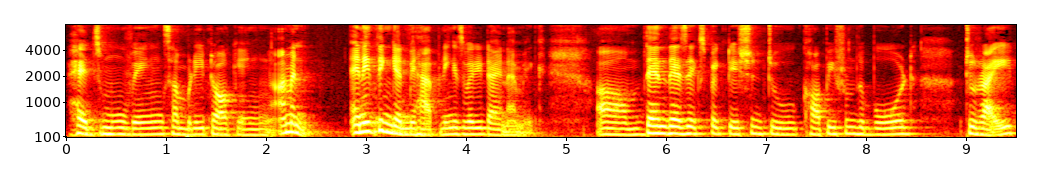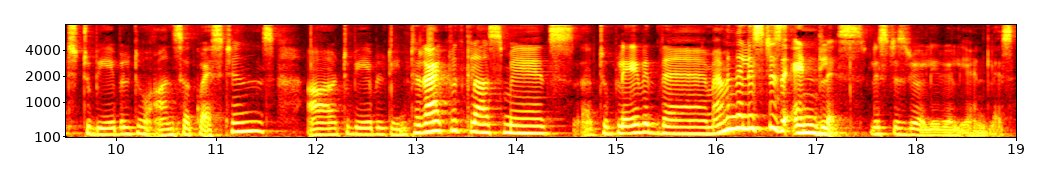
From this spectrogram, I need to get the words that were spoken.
heads moving, somebody talking. I mean, anything can be happening. It's very dynamic. Um, then there's expectation to copy from the board, to write, to be able to answer questions, uh, to be able to interact with classmates, uh, to play with them. I mean, the list is endless. List is really, really endless.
